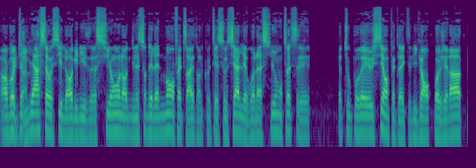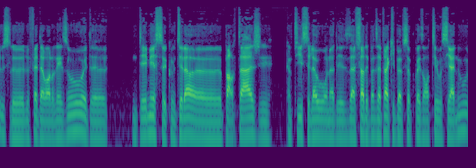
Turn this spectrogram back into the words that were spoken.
Alors, moi, j'aime bien ça aussi, l'organisation, l'organisation d'événements. En fait, ça reste dans le côté social, les relations. En fait, c'est il y a tout pour réussir en fait avec ces différents projets-là, plus le, le fait d'avoir le réseau et de d'aimer ce côté-là, euh, partage. Et comme tu dis, c'est là où on a des affaires, des bonnes affaires qui peuvent se présenter aussi à nous.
